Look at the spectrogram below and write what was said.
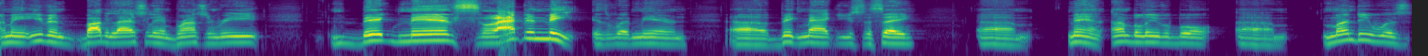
I mean, even Bobby Lashley and Bronson Reed, big men slapping meat is what me and uh, Big Mac used to say. Um, man, unbelievable. Um, Monday was,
